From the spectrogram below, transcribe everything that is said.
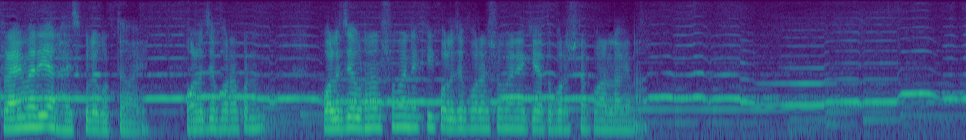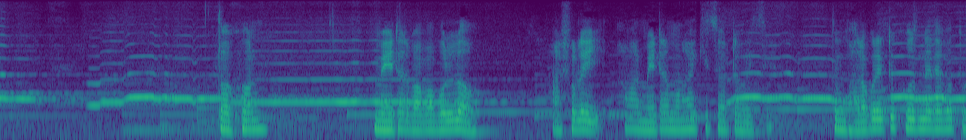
প্রাইমারি আর হাই স্কুলে করতে হয়। কলেজে পড়ার পর, কলেজে ওঠার সময় নাকি, কলেজে পড়ার সময় নাকি এত পড়াশোনা করার লাগে না? তখন মেয়েটার বাবা বলল, আসলেই আমার মেয়েটার মনে হয় কিছু একটা হয়েছে। তুমি ভালো করে একটু খোঁজ নিয়ে দেখো তো।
